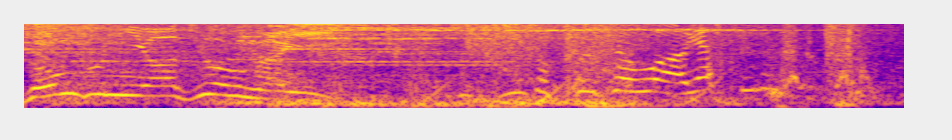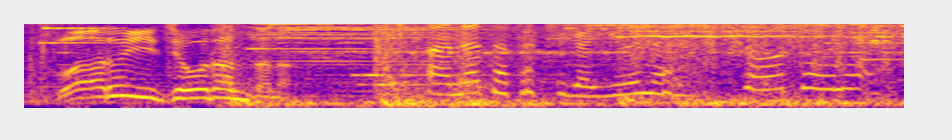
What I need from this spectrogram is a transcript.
存分に味わうがいい。自分と空間を操る。悪い冗談だなあなたたちが言うなら相当ね。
